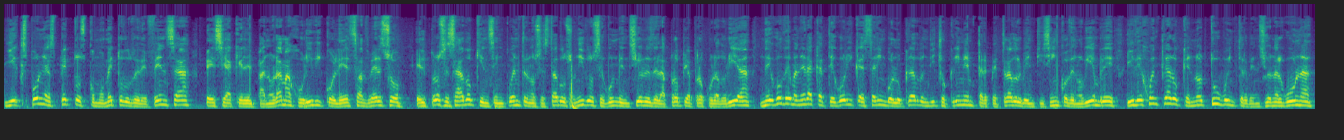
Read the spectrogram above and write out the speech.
y expone aspectos como métodos de defensa, pese a que el panorama jurídico le es adverso. El procesado, quien se encuentra en los Estados Unidos, según menciones de la propia Procuraduría, negó de manera categórica estar involucrado en dicho crimen perpetrado el 25 de noviembre y dejó en claro que no tuvo intervención alguna.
